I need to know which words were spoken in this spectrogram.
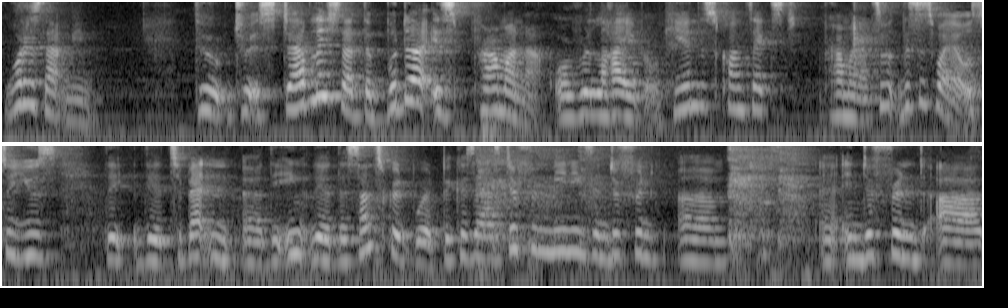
What does that mean? To, to establish that the Buddha is pramana, or reliable. Here in this context, pramana. So this is why I also use the the Tibetan uh, the, the, the Sanskrit word because it has different meanings in different um, uh, in different uh,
